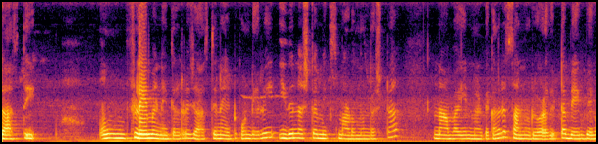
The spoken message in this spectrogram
ಜಾಸ್ತಿ ಫ್ಲೇಮ್ ಏನೈತಲ್ಲ ರೀ ಜಾಸ್ತಿನೇ ಇಟ್ಕೊಂಡಿರಿ. ಇದನ್ನಷ್ಟೇ ಮಿಕ್ಸ್ ಮಾಡೋ ಮುಂದಷ್ಟೇ ನಾವು ಏನು ಮಾಡಬೇಕಂದ್ರೆ ಸಣ್ಣ ಉರಿ ಒಳಗಿಟ್ಟ ಬೇಗ ಬೇಗ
